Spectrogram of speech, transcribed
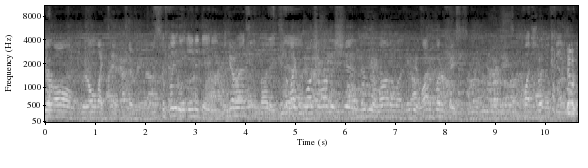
they're all they're all like tens everywhere. It's completely inundating with Yeah. breast and buttocks. Yeah. Like we watch a lot of this shit, and there'd be a lot of like, there'd be a lot of butter faces. questionable female.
